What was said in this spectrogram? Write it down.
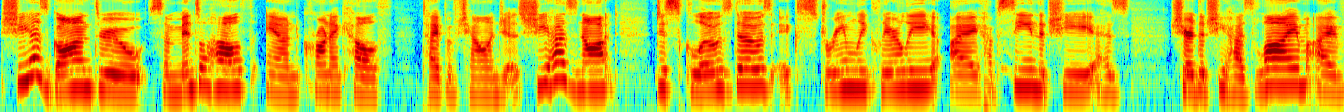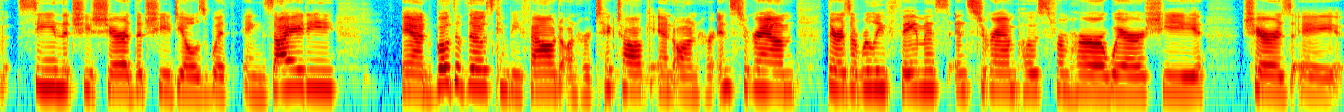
she has gone through some mental health and chronic health type of challenges. She has not disclosed those extremely clearly. I have seen that she has shared that she has Lyme. I've seen that she's shared that she deals with anxiety. And both of those can be found on her TikTok and on her Instagram. There is a really famous Instagram post from her where she shares a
